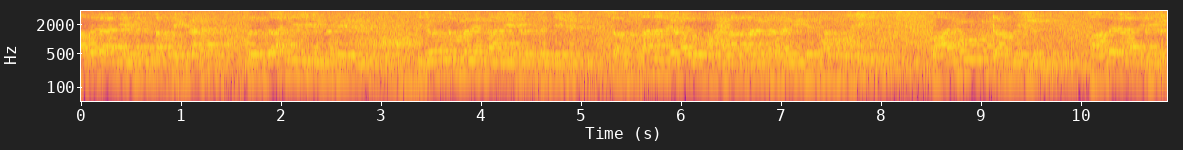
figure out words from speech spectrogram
ആദരാഞ്ജലികൾ അർപ്പിക്കാൻ എന്ന പേരിൽ സംസ്ഥാന ടൗണിലും ആദരാഞ്ജലികൾ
